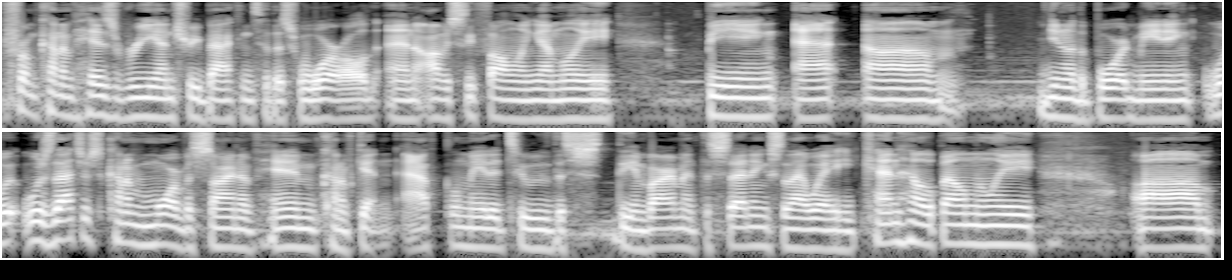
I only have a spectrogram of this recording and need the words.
from kind of his re-entry back into this world, and obviously following Emily being at um, you know the board meeting, w- was that just kind of more of a sign of him kind of getting acclimated to the the environment, the setting, so that way he can help Emily? Um,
